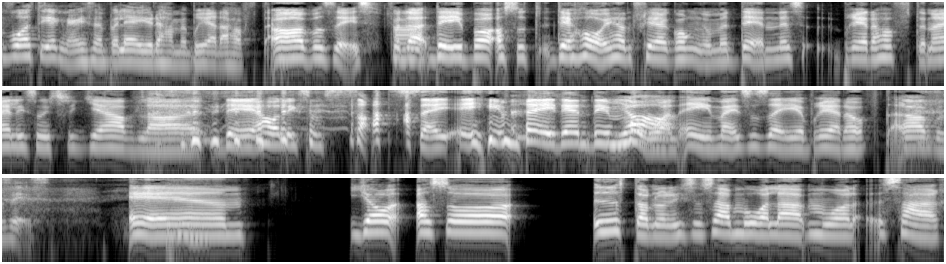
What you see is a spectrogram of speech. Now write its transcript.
vårt egna exempel är ju det här med breda höfter. Ja precis, för Ja. Det, det är ju bara, alltså det har ju hänt flera gånger men den är, breda höfterna är liksom så jävla, det har liksom satt sig i mig, det är en demon Ja. i mig som säger breda höfter. Ja precis. Ehm, ja alltså utan att liksom så här måla, måla så här,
